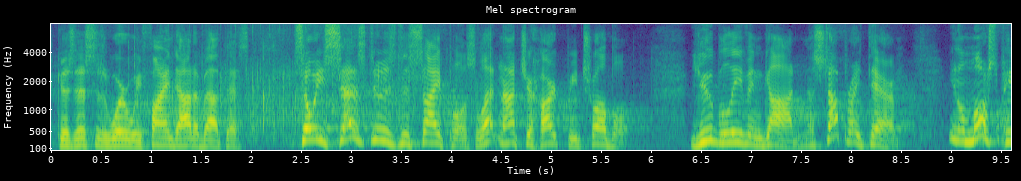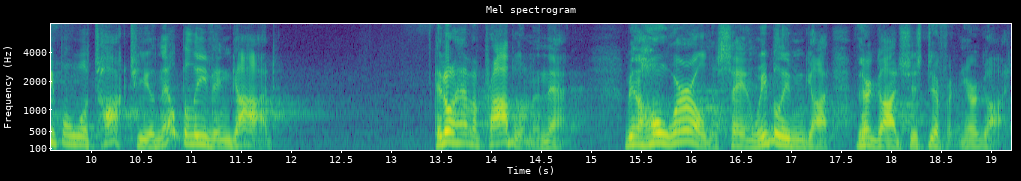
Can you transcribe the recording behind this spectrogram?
because this is where we find out about this. So he says to his disciples, Let not your heart be troubled. You believe in God. Now stop right there. You know, most people will talk to you and they'll believe in God. They don't have a problem in that. I mean, the whole world is saying, we believe in God. Their God's just different than your God.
